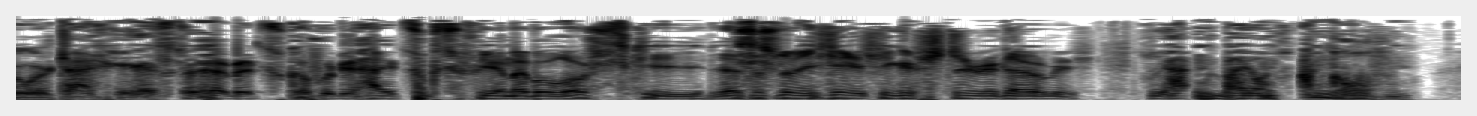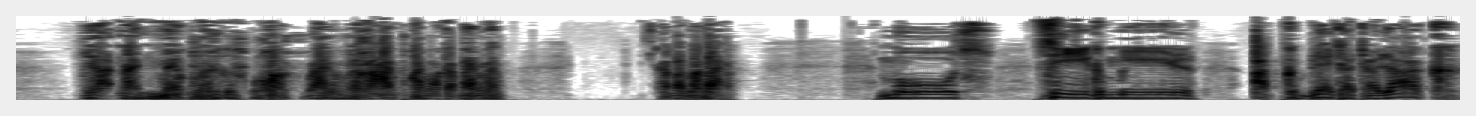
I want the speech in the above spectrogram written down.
guten Tag, hier ist der Herr Metzger von der Heizungsfirma Borowski. Das ist nur nicht die richtige Stimme, glaube ich. Sie hatten bei uns angerufen. Sie hatten ein merkwürdiges Moos, Sägemehl, abgeblätterter Lack.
